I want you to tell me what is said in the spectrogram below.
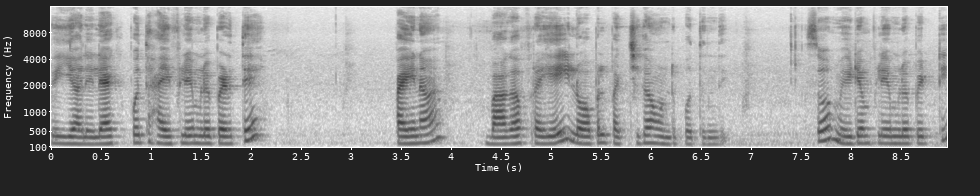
వేయాలి. లేకపోతే హై ఫ్లేమ్లో పెడితే పైన బాగా ఫ్రై అయ్యి లోపల పచ్చిగా ఉండిపోతుంది. సో మీడియం ఫ్లేమ్లో పెట్టి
